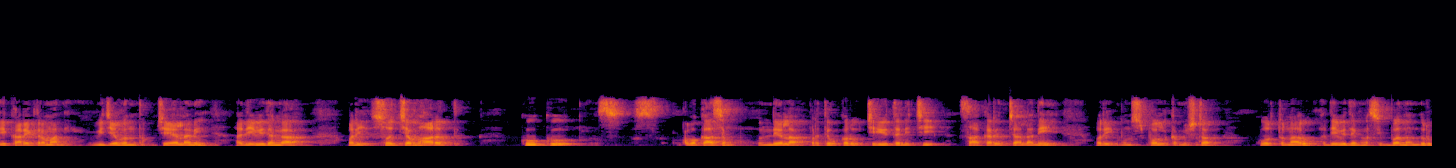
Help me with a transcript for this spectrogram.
ఈ కార్యక్రమాన్ని విజయవంతం చేయాలని అదేవిధంగా మరి స్వచ్ఛ భారత్ కుకు అవకాశం ఉండేలా ప్రతి ఒక్కరూ చేయూతనిచ్చి సహకరించాలని మరి మున్సిపల్ కమిషనర్ కోరుతున్నారు. అదేవిధంగా సిబ్బంది అందరూ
